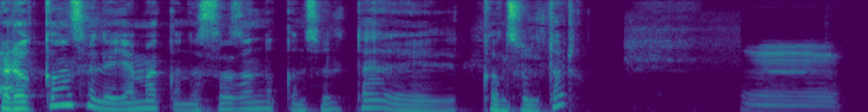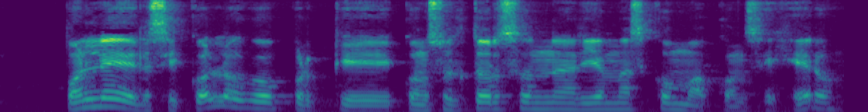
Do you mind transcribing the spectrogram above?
Pero ¿cómo se le llama cuando estás dando consulta? ¿El consultor? Mm, ponle el psicólogo porque consultor sonaría más como a consejero.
